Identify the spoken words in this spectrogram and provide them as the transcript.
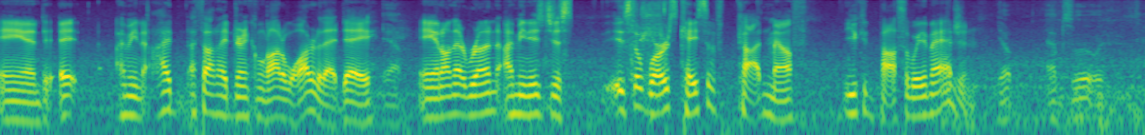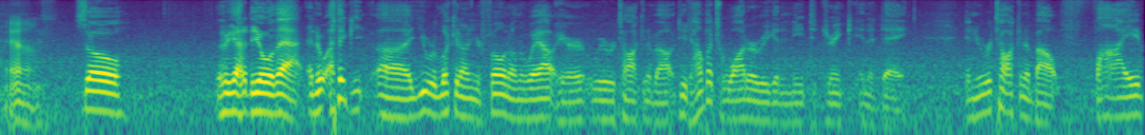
and it. I mean, I I thought I drank a lot of water that day, Yeah. and on that run, I mean, it's just it's the worst case of cotton mouth you could possibly imagine. Yep. Absolutely. Yeah. So we got to deal with that. And I think uh, you were looking on your phone on the way out here. We were talking about, dude, how much water are we going to need to drink in a day? And we were talking about five,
